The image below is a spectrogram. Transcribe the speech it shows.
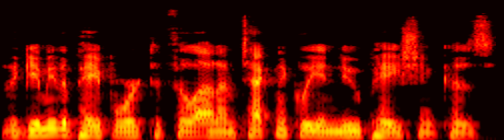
they give me the paperwork to fill out. I'm technically a new patient because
